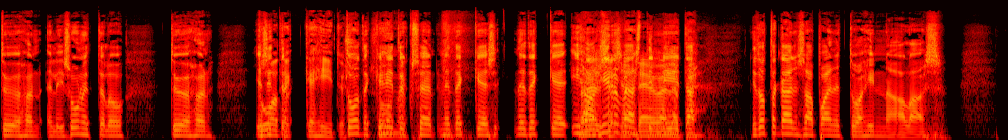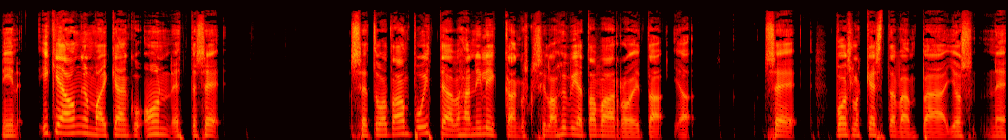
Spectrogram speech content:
työhön, eli suunnittelutyöhön, ja sitten Tuotekehitys. tuotekehitykseen, ne tekee, ne tekee ihan Research hirveästi niitä, niin totta kai ne saa painettua hinnan alas. Niin Ikea-ongelma ikään kuin on, että se, se tuota ampuu itseään vähän nilikkaan, koska sillä on hyviä tavaroita ja se voisi olla kestävämpää, jos ne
